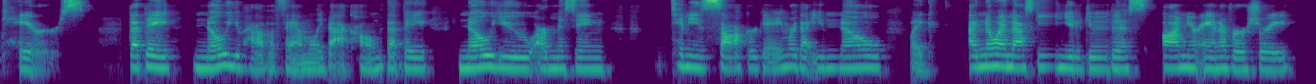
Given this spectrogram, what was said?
cares. That they know you have a family back home, that they know you are missing Timmy's soccer game or that you know like I know I'm asking you to do this on your anniversary.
